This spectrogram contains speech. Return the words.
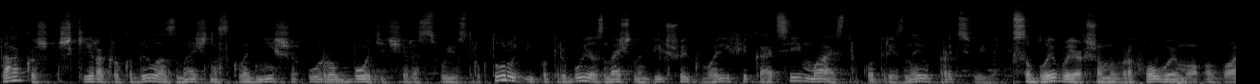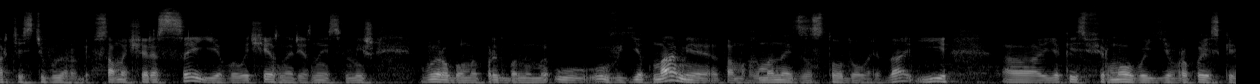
Також шкіра крокодила значно складніше у роботі через свою структуру і потребує значно більшої кваліфікації майстра, котрий з нею працює. Особливо, якщо ми враховуємо вартість виробів. Саме через це є величезна різниця між виробами, придбаними у, у В'єтнамі, там гаманець за 100 доларів, да, і якийсь фірмовий європейський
